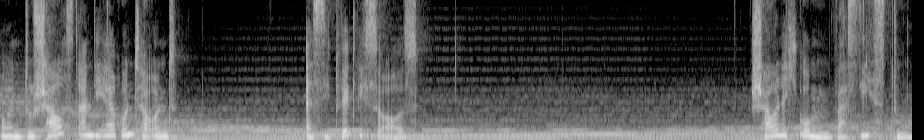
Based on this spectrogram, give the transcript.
Und du schaust an die herunter und es sieht wirklich so aus. Schau dich um, was siehst du?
